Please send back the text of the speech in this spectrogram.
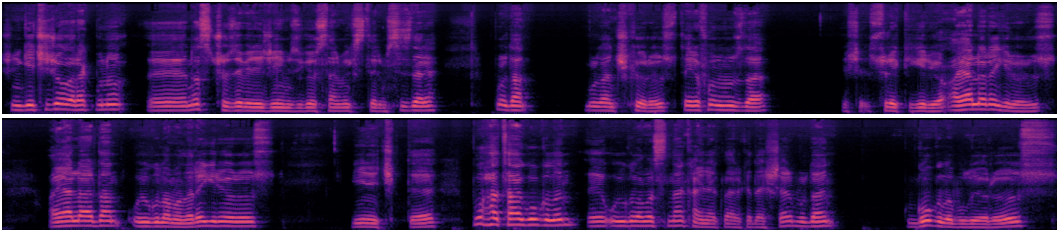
Şimdi geçici olarak bunu e, nasıl çözebileceğimizi göstermek isterim sizlere. Buradan buradan çıkıyoruz. Telefonumuzda işte sürekli geliyor. Ayarlara giriyoruz. Ayarlardan uygulamalara giriyoruz. Yine çıktı. Bu hata Google'ın e, uygulamasından kaynaklı arkadaşlar. Buradan Google'ı buluyoruz.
